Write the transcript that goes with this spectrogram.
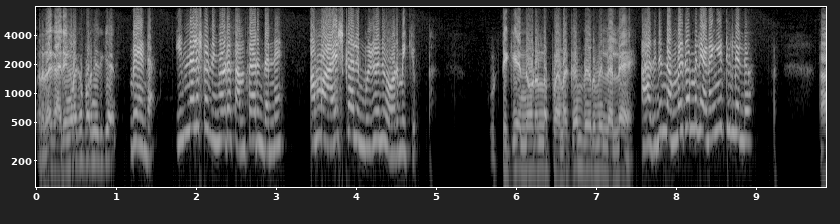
വെറുതെ കാര്യങ്ങളൊക്കെ പറഞ്ഞിരിക്കാൻ. വേണ്ട. ഇന്നലത്തെ നിങ്ങളുടെ സംസാരം തന്നെ അമ്മ ആയുഷ്കാലം മുഴുവനും ഓർമ്മിക്കും. കുട്ടിക്ക് എന്നോടുള്ള പിണക്കം തീർന്നില്ലല്ലേ? അതിന് നമ്മൾ തമ്മിൽ ഇണങ്ങിയിട്ടില്ലല്ലോ. ആ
